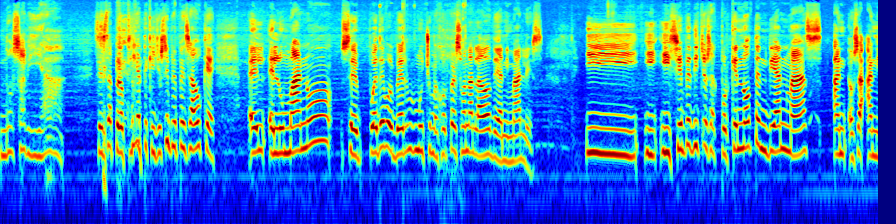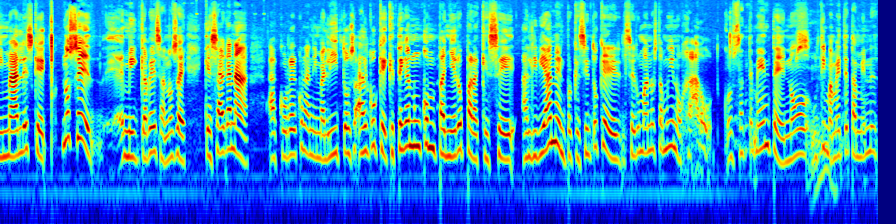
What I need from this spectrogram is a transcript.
No sabía. César, pero fíjate que yo siempre he pensado que el, el humano se puede volver mucho mejor persona al lado de animales. Y, y- y siempre he dicho, o sea, ¿por qué no tendrían más, an- o sea, animales que, no sé, en mi cabeza, no sé, que salgan a, a correr con animalitos, algo que, que tengan un compañero para que se alivianen, porque siento que el ser humano está muy enojado constantemente, ¿no? Sí. Últimamente también es,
